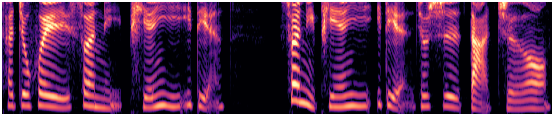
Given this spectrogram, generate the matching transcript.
它就会算你便宜一点。算你便宜一点就是打折哦。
